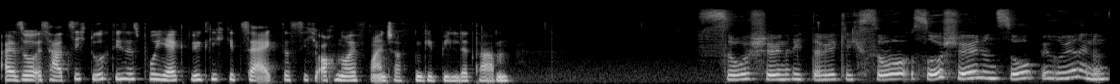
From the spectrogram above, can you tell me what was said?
Also es hat sich durch dieses Projekt wirklich gezeigt, dass sich auch neue Freundschaften gebildet haben. So schön, Rita, wirklich so, so schön und so berührend und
